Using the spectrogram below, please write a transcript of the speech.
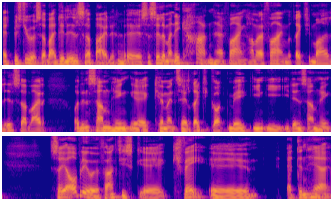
at bestyrelsesarbejde, det er ledelsesarbejde. Mm. Øh, så selvom man ikke har den her erfaring, har man erfaring med rigtig meget ledelsesarbejde, og den sammenhæng øh, kan man tale rigtig godt med ind i, i den sammenhæng. Så jeg oplever jo faktisk øh, kvæg, øh, at den her,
